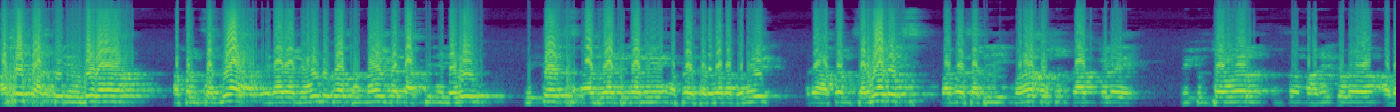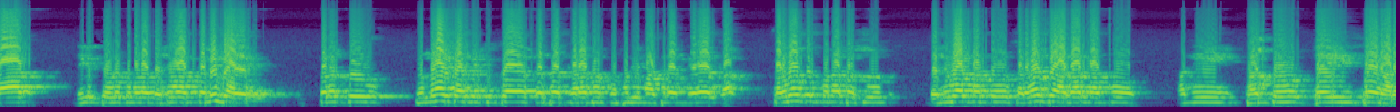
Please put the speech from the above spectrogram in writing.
अशा ताकदीने उभे राहा. आपण सगळ्या येणाऱ्या निवडणुका पुन्हा एकदा ताकदीने लढू. इतकंच आज या ठिकाणी आपल्या सर्वांना बोलेल. आणि आपण सर्वांनीच माझ्यासाठी मनापासून काम केलंय. मी तुमच्यावर तुमचं मानेल तेवढं आभार देईल तेवढं तुम्हाला धन्यवाद कमीच आहे. परंतु पुन्हा एकदा मी तुमचं कसं खराब कपुली मात्र मिळेल का? सर्वांच मनापासून धन्यवाद मानतो सर्वांचे आभार मानतो आणि थांबतो. जय जय महाराष्ट्र.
